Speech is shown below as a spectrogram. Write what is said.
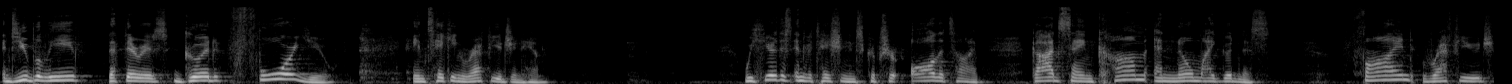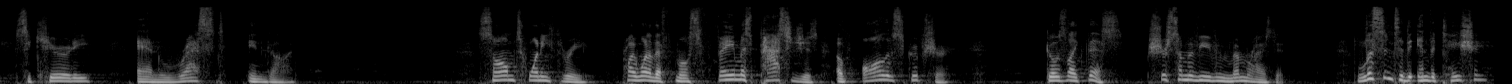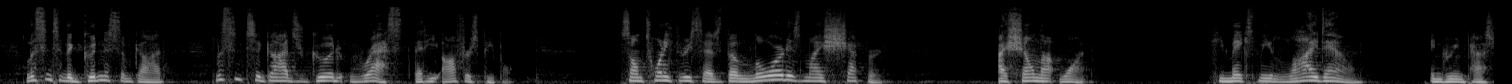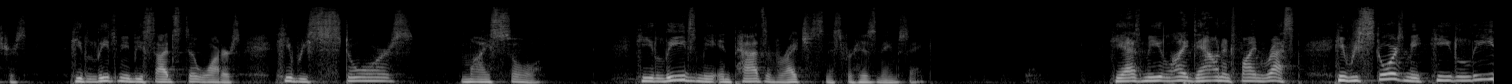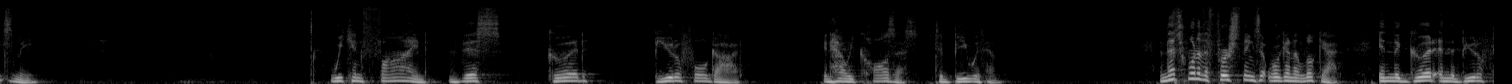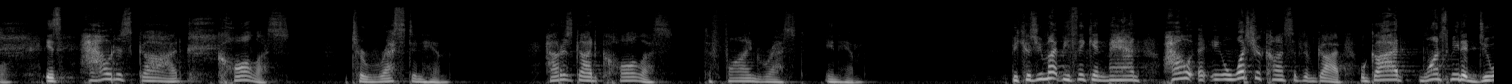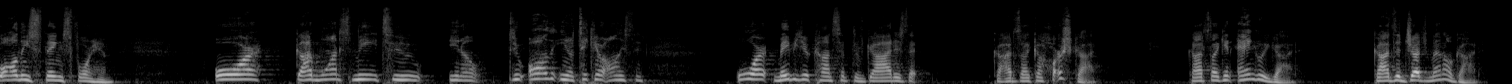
And do you believe that there is good for you in taking refuge in him? We hear this invitation in Scripture all the time. God saying, Come and know my goodness. Find refuge, security, and rest in God. Psalm 23, probably one of the most famous passages of all of Scripture, goes like this. I'm sure some of you even memorized it. Listen to the invitation, listen to the goodness of God, listen to God's good rest that He offers people. Psalm 23 says, The Lord is my shepherd, I shall not want. He makes me lie down in green pastures. He leads me beside still waters. He restores my soul. He leads me in paths of righteousness for his name's sake. He has me lie down and find rest. He restores me. He leads me. We can find this good beautiful God in how he calls us to be with him. And that's one of the first things that we're going to look at in the good and the beautiful is how does God call us to rest in him? How does God call us to find rest in him? Because you might be thinking, man, how, you know, what's your concept of God? Well, God wants me to do all these things for him. Or God wants me to, you know, do all the, you know, take care of all these things. Or maybe your concept of God is that God's like a harsh God. God's like an angry God. God's a judgmental God.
